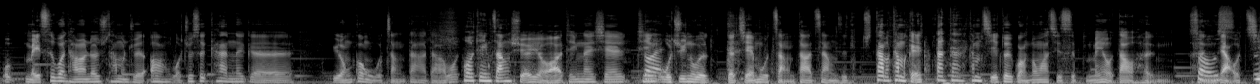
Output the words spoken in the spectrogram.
我每次问台湾人，他们觉得哦，我就是看那个与龙共舞长大的，我或听张学友啊，听那些听吴君如的节目长大这样子。他们他们给，但但他们其实对广东话其实没有到很很了解。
